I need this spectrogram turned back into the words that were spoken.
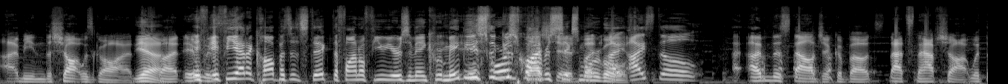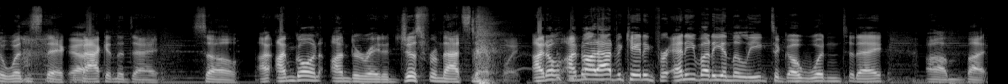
I mean, the shot was gone. Yeah, but if, was, if he had a composite stick the final few years in Vancouver, maybe he scores five or six more goals. I, I still, I'm nostalgic about that snapshot with the wooden stick Yeah. back in the day. So I, I'm going underrated just from that standpoint. I don't. I'm not advocating for anybody in the league to go wooden today, um, but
